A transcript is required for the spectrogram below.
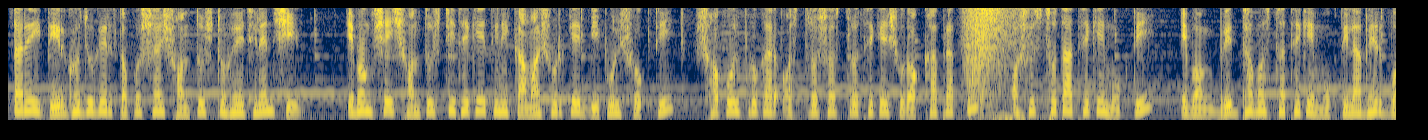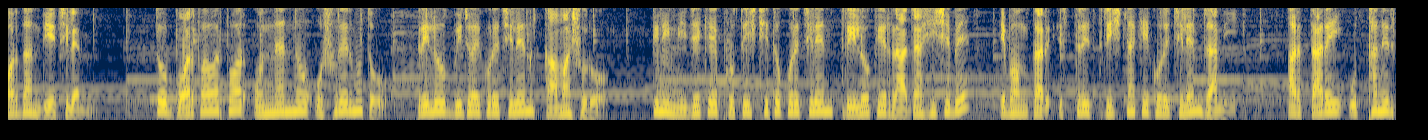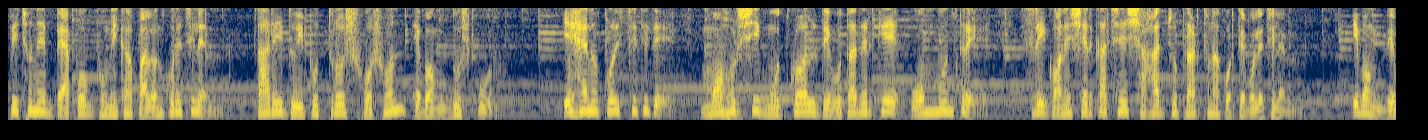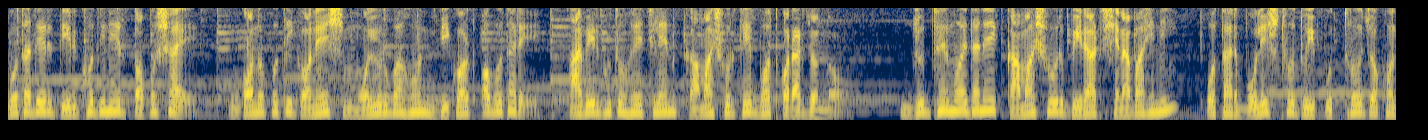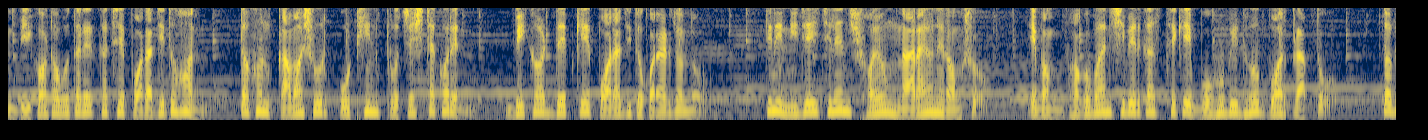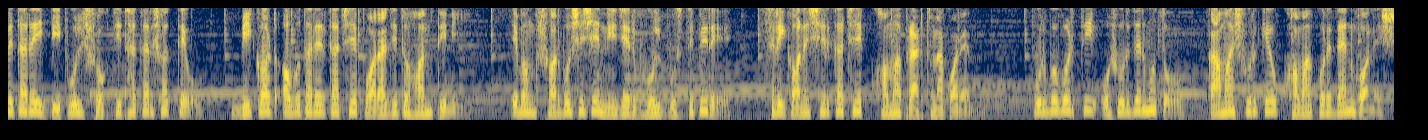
তার এই দীর্ঘযুগের তপস্যায় সন্তুষ্ট হয়েছিলেন শিব এবং সেই সন্তুষ্টি থেকে তিনি কামাসুরকে বিপুল শক্তি, সকল প্রকার অস্ত্রশস্ত্র থেকে সুরক্ষাপ্রাপ্তি, অসুস্থতা থেকে মুক্তি এবং বৃদ্ধাবস্থা থেকে মুক্তিলাভের বরদান দিয়েছিলেন। তো বর পাওয়ার পর অন্যান্য অসুরের মতো ত্রিলোক বিজয় করেছিলেন কামাসুরও তিনি নিজেকে প্রতিষ্ঠিত করেছিলেন ত্রিলোকের রাজা হিসেবে এবং তার স্ত্রী তৃষ্ণাকে করেছিলেন রানী। আর তার এই উত্থানের পিছনে ব্যাপক ভূমিকা পালন করেছিলেন তারই দুই পুত্র শোষণ এবং দুষ্পুর। এহেন পরিস্থিতিতে মহর্ষি মুদ্গল দেবতাদেরকে ওম মন্ত্রে শ্রী গণেশের কাছে সাহায্য প্রার্থনা করতে বলেছিলেন এবং দেবতাদের দীর্ঘদিনের তপস্যায় গণপতি গণেশ ময়ূরবাহন বিকট অবতারে আবির্ভূত হয়েছিলেন কামাসুরকে বধ করার জন্য। যুদ্ধের ময়দানে কামাসুর বিরাট সেনাবাহিনী ও তার বলিষ্ঠ দুই পুত্র যখন বিকট অবতারের কাছে পরাজিত হন, তখন কামাসুর কঠিন প্রচেষ্টা করেন বিকট দেবকে পরাজিত করার জন্য। তিনি নিজেই ছিলেন স্বয়ং নারায়ণের অংশ এবং ভগবান শিবের কাছ থেকে বহুবিধ বর প্রাপ্ত তবে তার এই বিপুল শক্তি থাকার সত্ত্বেও বিকট অবতারের কাছে পরাজিত হন তিনি এবং সর্বশেষে নিজের ভুল বুঝতে পেরে শ্রী গণেশের কাছে ক্ষমা প্রার্থনা করেন। পূর্ববর্তী অসুরদের মতো কামাসুরকেও ক্ষমা করে দেন গণেশ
